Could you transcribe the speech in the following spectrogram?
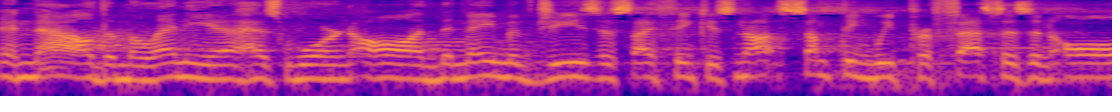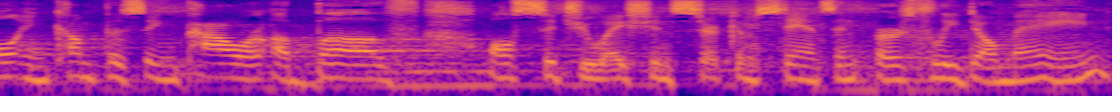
and now the millennia has worn on. The name of Jesus, I think, is not something we profess as an all encompassing power above all situation, circumstance, and earthly domain.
